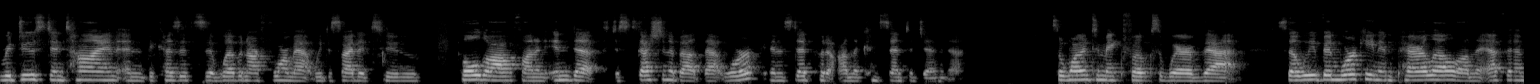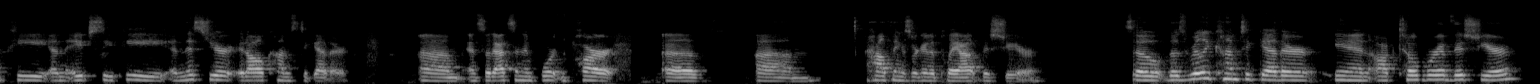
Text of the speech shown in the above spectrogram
reduced in time and because it's a webinar format, we decided to hold off on an in-depth discussion about that work and instead put it on the consent agenda. So wanted to make folks aware of that. So we've been working in parallel on the FMP and the HCP, and this year it all comes together. Um, and so that's an important part of um, how things are going to play out this year. So those really come together in October of this year,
